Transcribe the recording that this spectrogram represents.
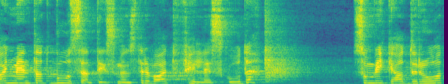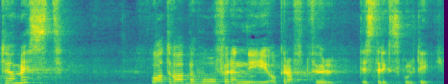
Han mente at bosettingsmønsteret var et fellesgode som vi ikke hadde råd til å miste, og at det var behov for en ny og kraftfull distriktspolitikk.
